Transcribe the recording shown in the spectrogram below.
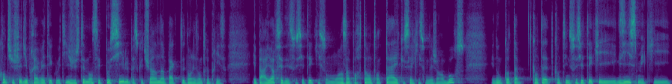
quand tu fais du private equity, justement, c'est possible parce que tu as un impact dans les entreprises. Et par ailleurs, c'est des sociétés qui sont moins importantes en taille que celles qui sont déjà en bourse. Et donc, quand tu quand quand une société qui existe, mais qui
